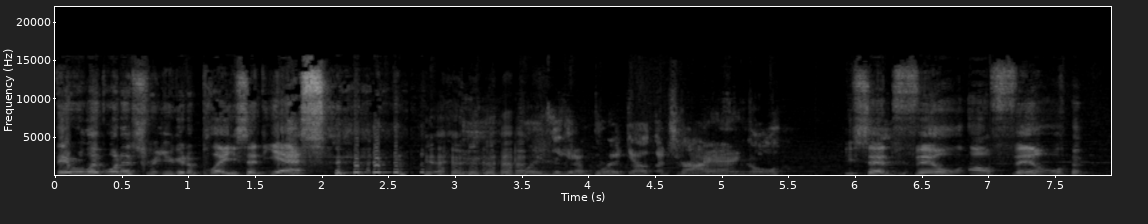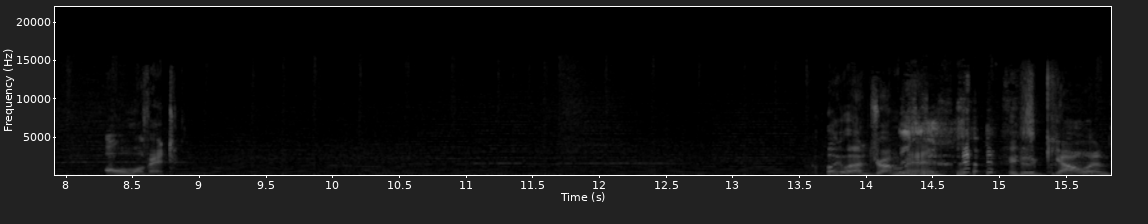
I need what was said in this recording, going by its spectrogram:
They were like, "What instrument you gonna play?" He said, "Yes." When's he gonna break out the triangle? he said, "Fill, I'll fill." All of it. Look at that drum man. He's going.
